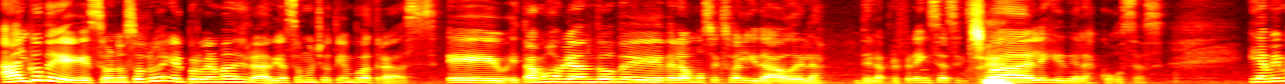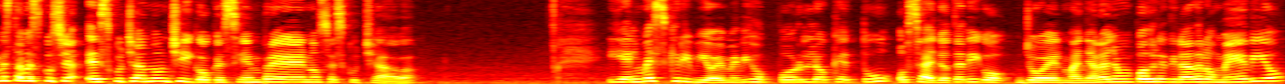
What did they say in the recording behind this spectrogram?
algo de eso, nosotros en el programa de radio hace mucho tiempo atrás, eh, estamos hablando de, de la homosexualidad o de, las de las preferencias sexuales y de las cosas. Y a mí me estaba escucha- escuchando un chico que siempre nos escuchaba. Y él me escribió y me dijo, por lo que tú, o sea, yo te digo, Joel, mañana yo me puedo retirar de lo medio.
